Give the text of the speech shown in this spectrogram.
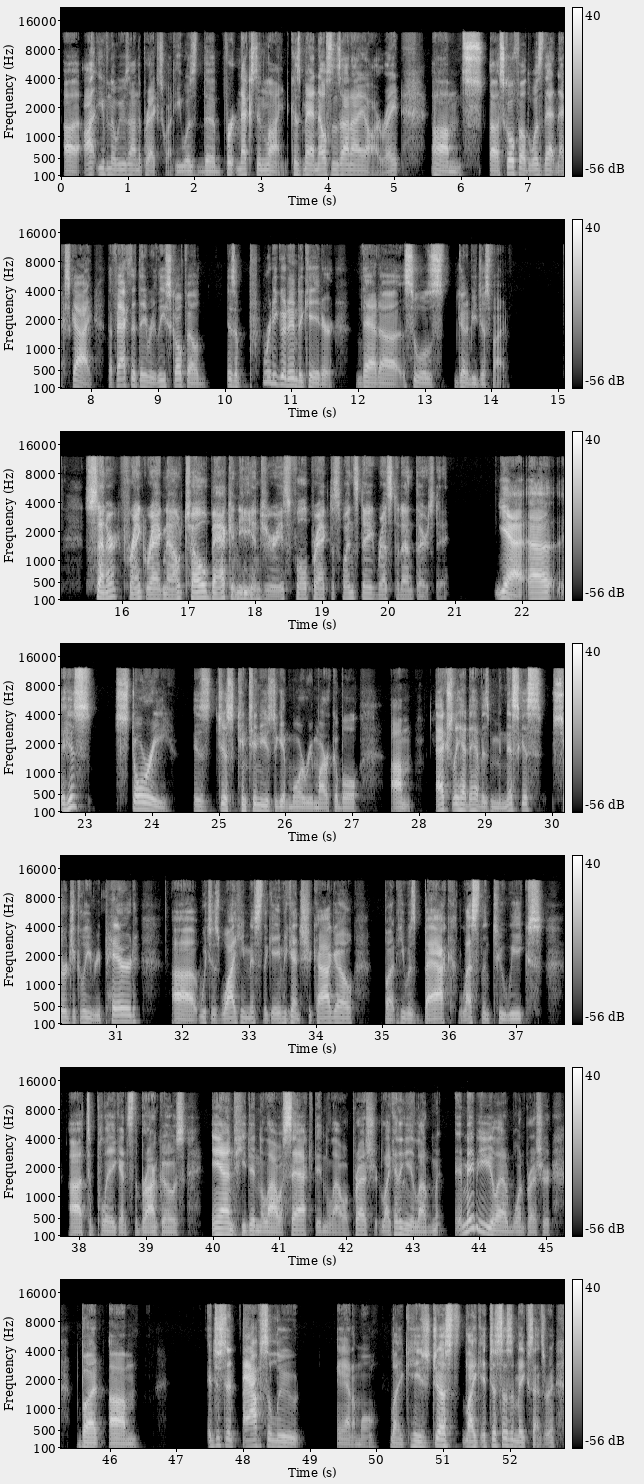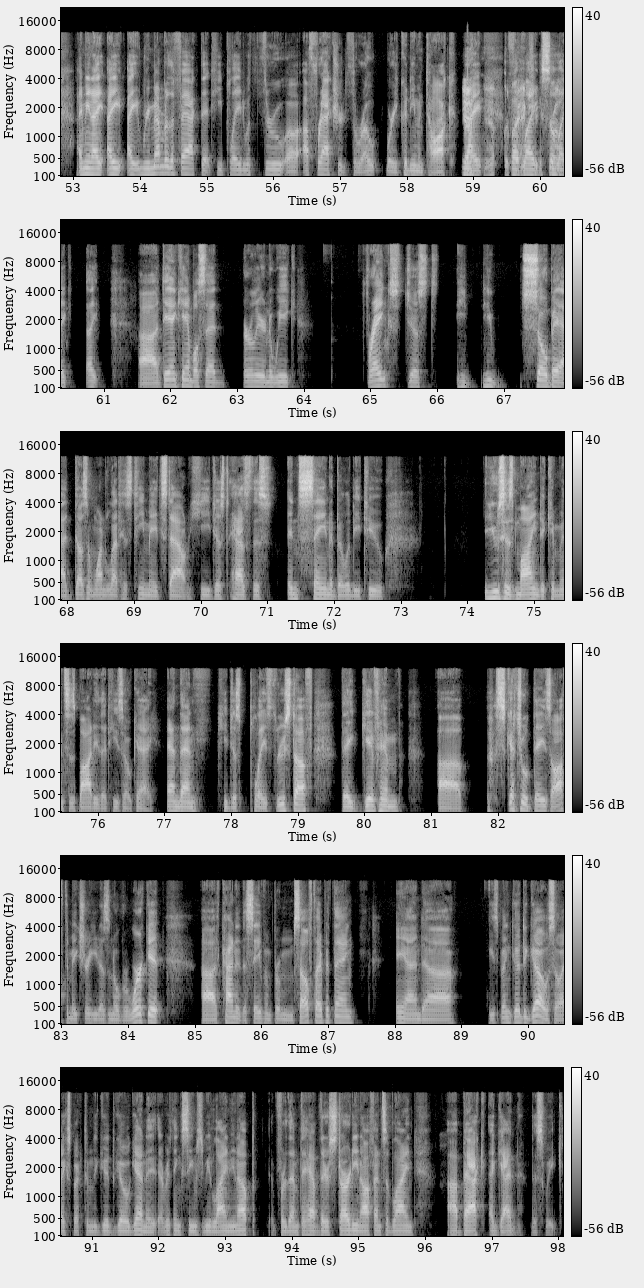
uh, even though he was on the practice squad, he was the next in line because Matt Nelson's on IR, right? Um, uh, Schofield was that next guy. The fact that they released Schofield is a pretty good indicator that uh, Sewell's going to be just fine. Center Frank Ragnow, toe, back, and knee injuries. Full practice Wednesday, rested on Thursday. Yeah, uh, his story is just continues to get more remarkable. Um, actually had to have his meniscus surgically repaired, uh, which is why he missed the game against Chicago. But he was back less than two weeks uh, to play against the Broncos, and he didn't allow a sack, didn't allow a pressure. Like I think he allowed maybe he allowed one pressure, but um, it's just an absolute animal. Like he's just like it just doesn't make sense. Right? I mean, I, I I remember the fact that he played with through a, a fractured throat where he couldn't even talk, yeah, right? Yeah, but like so like like uh, Dan Campbell said earlier in the week, Frank's just he he so bad doesn't want to let his teammates down. He just has this insane ability to use his mind to convince his body that he's okay. And then he just plays through stuff. They give him uh, scheduled days off to make sure he doesn't overwork it, uh, kind of to save him from himself, type of thing. And uh, he's been good to go. So I expect him to be good to go again. It, everything seems to be lining up for them to have their starting offensive line uh, back again this week.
